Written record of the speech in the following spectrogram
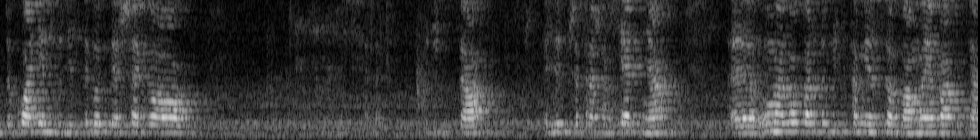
dokładnie 21 lipca, e, przepraszam, sierpnia, e, umarła bardzo bliska mi osoba, moja babcia.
